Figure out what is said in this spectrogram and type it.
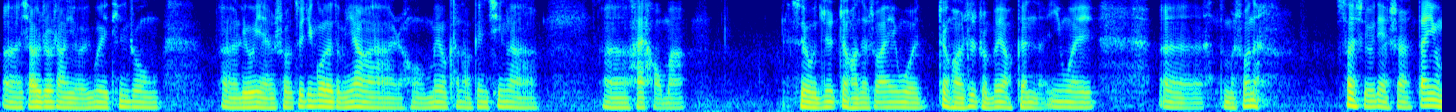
呃，小宇宙上有一位听众，呃，留言说最近过得怎么样啊？然后没有看到更新啦，嗯，还好吗？所以我就正好在说，哎，我正好是准备要跟了，因为，呃，怎么说呢，算是有点事儿，但又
